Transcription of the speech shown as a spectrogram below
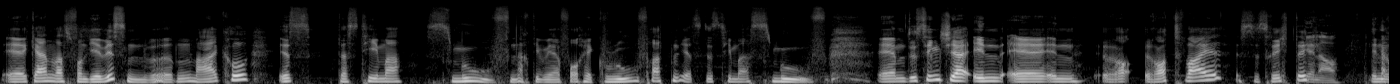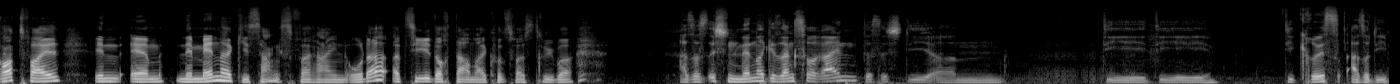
äh, gern was von dir wissen würden, Marco, ist das Thema Smooth. Nachdem wir ja vorher Groove hatten, jetzt das Thema Smooth. Ähm, du singst ja in, äh, in Ro Rottweil, ist das richtig? Genau. In Rottweil in ähm, einem Männergesangsverein, oder? Erzähl doch da mal kurz was drüber. Also es ist ein Männergesangsverein, das ist die, ähm, die, die, die Größe, also die,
